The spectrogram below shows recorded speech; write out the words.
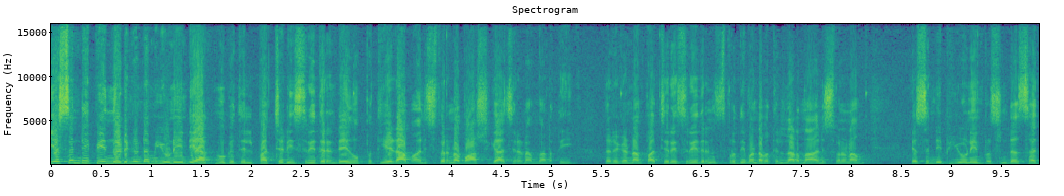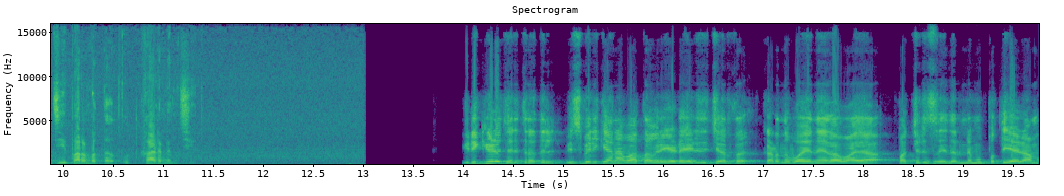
S N D P Nedumkandam യൂണിയന്റെ ആഭിമുഖ്യത്തിൽ പച്ചടി ശ്രീധരന്റെ മുപ്പത്തിയേഴാം അനുസ്മരണ വാർഷികാചരണം നടത്തി. നെടുങ്കണ്ടം പച്ചടി ശ്രീധരൻ സ്മൃതി മണ്ഡപത്തിൽ നടന്ന അനുസ്മരണം S N D P union president Saji Parambath ഉദ്ഘാടനം ചെയ്തു. ഇടുക്കിയുടെ ചരിത്രത്തിൽ വിസ്മരിക്കാനാവാത്ത ഒരു ഏട് എഴുതി ചേർത്ത് കടന്നുപോയ നേതാവായ പച്ചടി ശ്രീധരന്റെ മുപ്പത്തിയേഴാം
